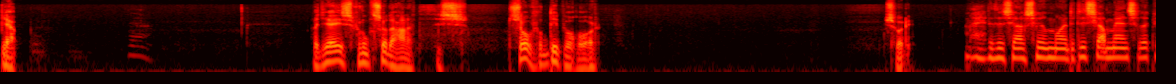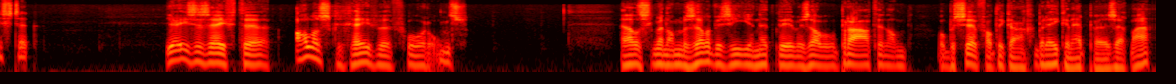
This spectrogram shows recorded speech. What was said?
Ja. ja. Wat Jezus voor ons heeft, is zoveel dieper hoor. Sorry. Nee, dat is juist heel mooi. Dit is jouw menselijke stuk. Jezus heeft uh, alles gegeven voor ons. En als ik me dan mezelf weer zie en net weer mezelf wil praten... en dan ook besef wat ik aan gebreken heb, uh, zeg maar.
